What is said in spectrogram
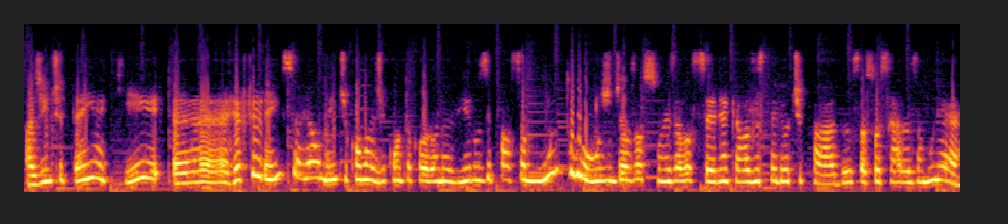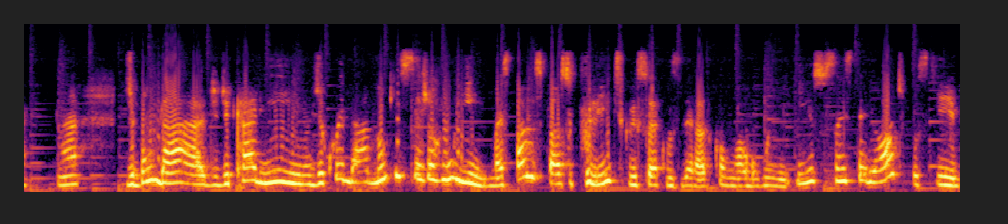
a gente tem aqui é, referência realmente como agir contra o coronavírus e passa muito longe de as ações elas serem aquelas estereotipadas associadas à mulher, né? De bondade, de carinho, de cuidado, não que isso seja ruim, mas para o espaço político isso é considerado como algo ruim. E isso são estereótipos que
